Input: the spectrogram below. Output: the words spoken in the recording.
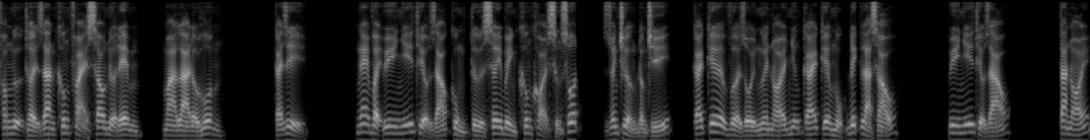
Phòng ngự thời gian không phải sau nửa đêm, mà là đầu hôm. Cái gì? nghe vậy uy nhĩ thiểu giáo cùng từ xây bình không khỏi sửng sốt doanh trưởng đồng chí cái kia vừa rồi ngươi nói những cái kia mục đích là sáu uy nhĩ thiểu giáo ta nói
